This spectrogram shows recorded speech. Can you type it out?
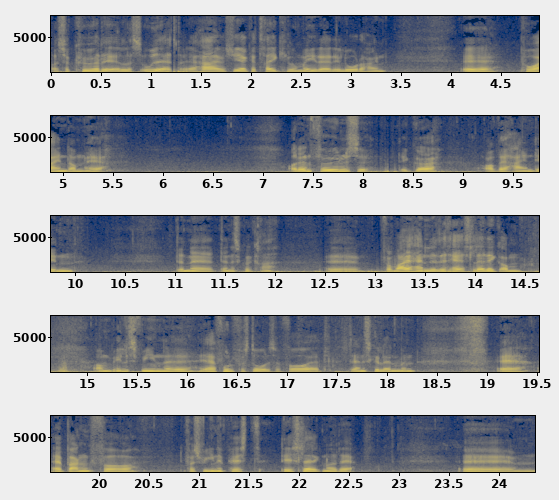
og så kører det ellers ud af. Så jeg har jo cirka 3 km af det lortehegn øh, på ejendommen her. Og den følelse, det gør at være hegnet inde, den er, den er sgu ikke rar. Øh, for mig handler det her slet ikke om, om vildsvin. Øh, jeg har fuld forståelse for, at danske landmænd er, er bange for, for svinepest. Det er slet ikke noget der. Øh,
